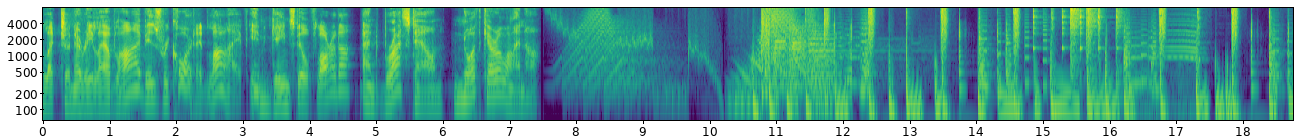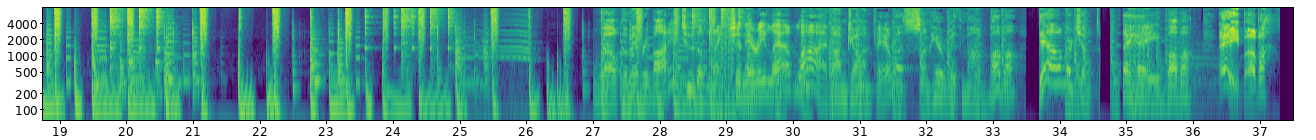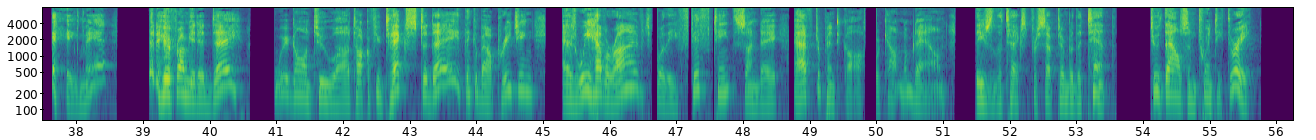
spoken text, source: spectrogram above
Lectionary Lab Live is recorded live in Gainesville, Florida and Brasstown, North Carolina. Everybody, to the Lectionary Lab Live. I'm John Fairless. I'm here with my Bubba, Delmer Chilton. Say hey, Bubba. Hey, Bubba. Hey, man. Good to hear from you today. We're going to uh, talk a few texts today, think about preaching as we have arrived for the 15th Sunday after Pentecost. We're counting them down. These are the texts for September the 10th, 2023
